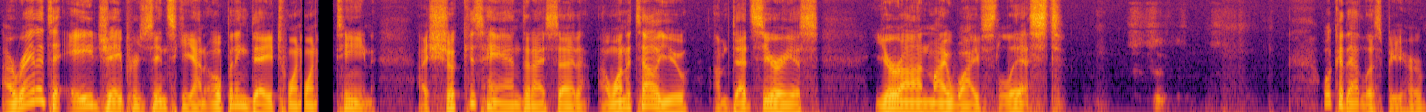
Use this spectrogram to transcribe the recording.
I ran into AJ Pierzynski on opening day 2018. I shook his hand and I said, I want to tell you, I'm dead serious. You're on my wife's list. what could that list be, Herb?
